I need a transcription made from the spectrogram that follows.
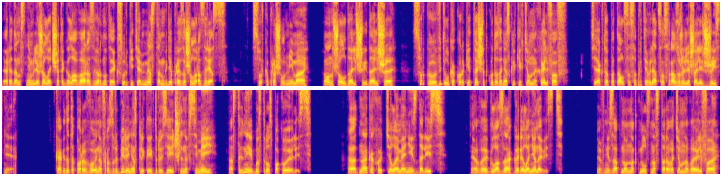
Рядом с ним лежала чья-то голова, развернутая к Сурке тем местом, где произошел разрез. Сурка прошел мимо, он шел дальше и дальше. Сурка увидел, как орки тащат куда-то нескольких темных эльфов. Те, кто пытался сопротивляться, сразу же лишались жизни. Когда-то поры воинов разрубили несколько их друзей и членов семей, остальные быстро успокоились. Однако, хоть телами они и сдались, в их глазах горела ненависть. Внезапно он наткнулся на старого темного эльфа.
